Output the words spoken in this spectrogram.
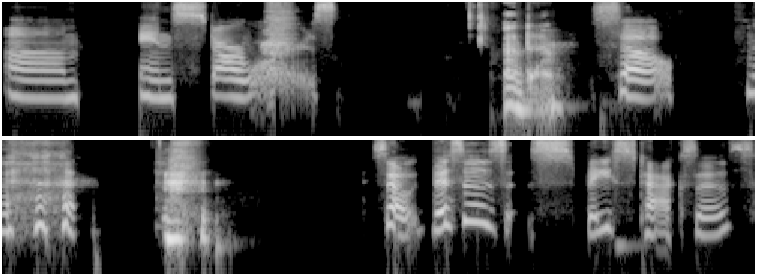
um, in Star Wars. Oh damn. So, so this is Space Taxes.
